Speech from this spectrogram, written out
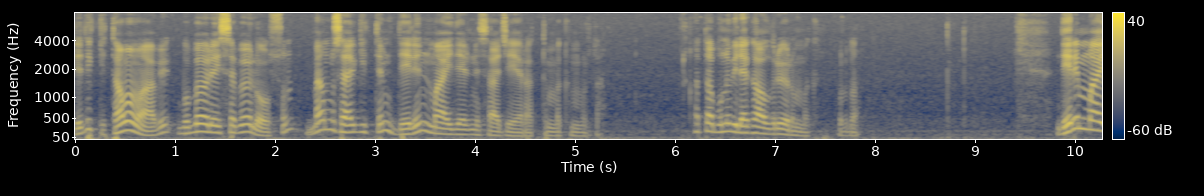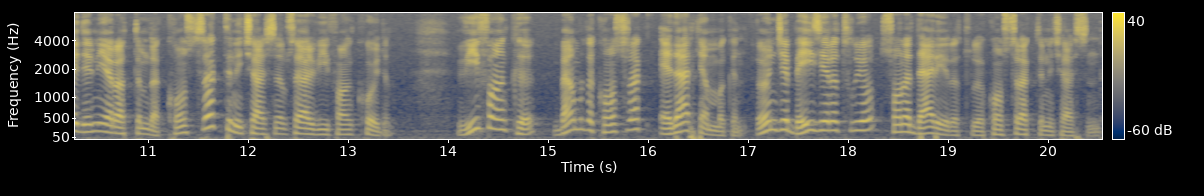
Dedik ki tamam abi bu böyleyse böyle olsun. Ben bu sefer gittim derin mayderini sadece yarattım bakın burada. Hatta bunu bile kaldırıyorum bakın burada. Derin mayderini yarattığımda construct'ın içerisine bu sefer vfunc koydum. vfunc'ı ben burada construct ederken bakın önce base yaratılıyor sonra der yaratılıyor construct'ın içerisinde.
